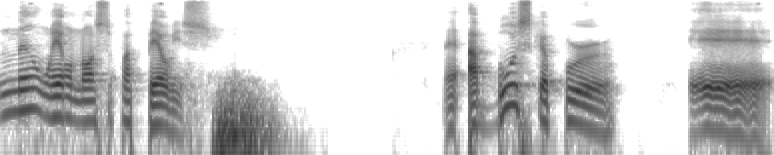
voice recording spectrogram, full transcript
Não é o nosso papel isso. Né? A busca por é,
